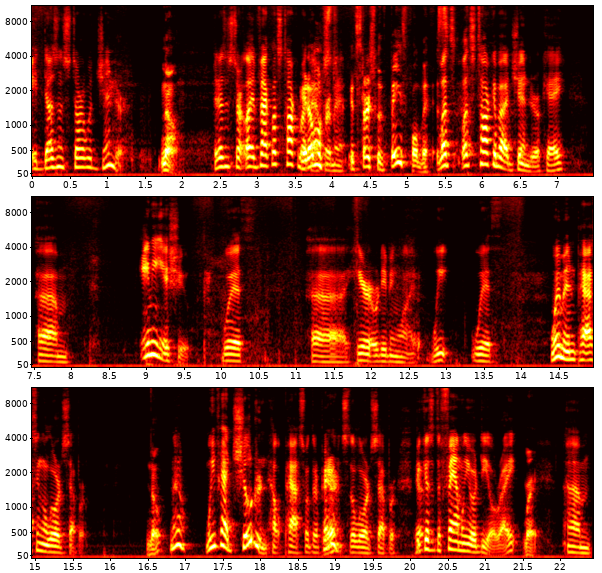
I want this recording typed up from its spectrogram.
it doesn't start with gender. No. It doesn't start. In fact, let's talk about It that almost for a minute. it starts with faithfulness. Let's let's talk about gender, okay? Um, any issue with uh, here at Redeeming Life. We with women passing the Lord's Supper. No. No, we've had children help pass with their parents the Lord's Supper because it's a family ordeal, right? Right. Um,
